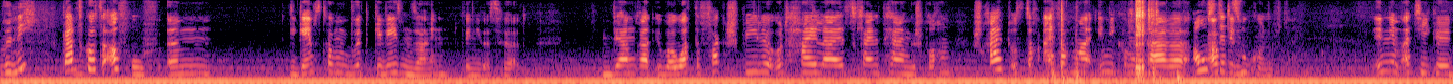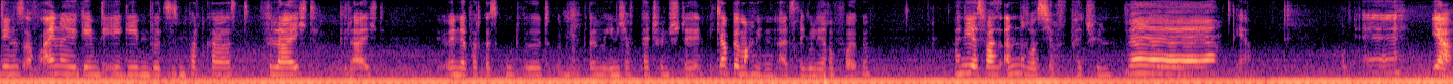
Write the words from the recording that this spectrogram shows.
Wenn nicht, Ganz kurzer Aufruf. Ähm, die Gamescom wird gewesen sein, wenn ihr das hört. Wir haben gerade über What the Fuck Spiele und Highlights, kleine Perlen gesprochen. Schreibt uns doch einfach mal in die Kommentare Aus der dem, Zukunft. in dem Artikel, den es auf einneugame.de geben wird zu diesem Podcast. Vielleicht, vielleicht. Wenn der Podcast gut wird und wenn wir ihn nicht auf Patreon stellen. Ich glaube, wir machen ihn als reguläre Folge. Ach nee, das war das andere, was ich auf Patreon. Ja, ja, ja, ja, ja. Äh, ja,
